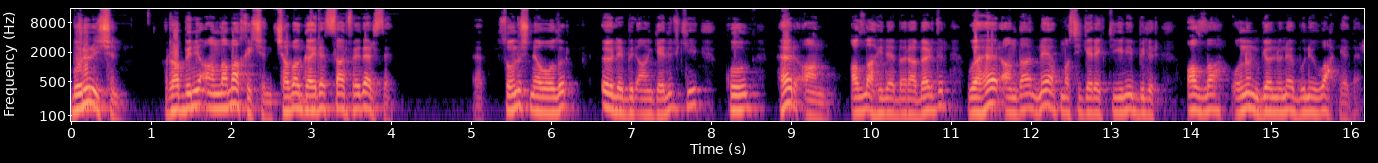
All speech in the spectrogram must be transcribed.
bunun için, Rabbini anlamak için çaba gayret sarf ederse, sonuç ne olur? Öyle bir an gelir ki kul her an Allah ile beraberdir ve her anda ne yapması gerektiğini bilir. Allah onun gönlüne bunu vahyeder.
